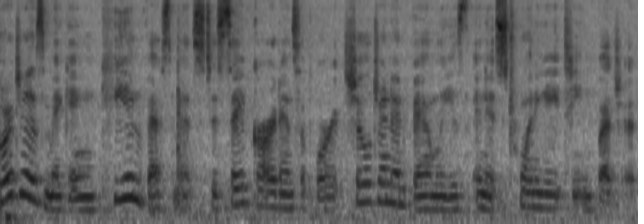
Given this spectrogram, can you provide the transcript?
Georgia is making key investments to safeguard and support children and families in its 2018 budget.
